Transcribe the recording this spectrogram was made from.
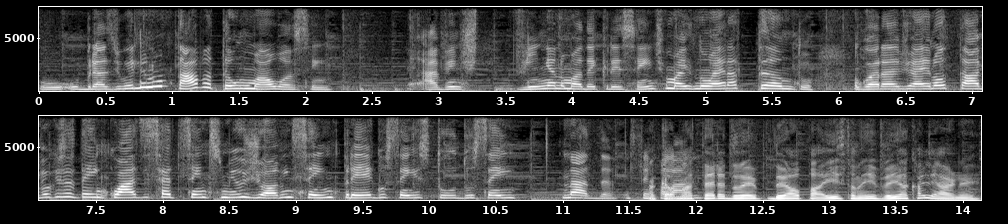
o, o Brasil ele não estava tão mal assim a gente vinha numa decrescente, mas não era tanto. Agora já é notável que você tem quase 700 mil jovens sem emprego, sem estudo, sem Nada. Aquela falar. matéria do, do El País também veio a calhar, né?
